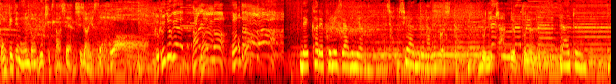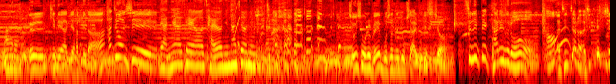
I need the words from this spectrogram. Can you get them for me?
본격적인 운동 64세 시작했어요. 근육의 나이가 없다. 내 칼에 보내지 않으면 천추의 안으로 남을 것이다. 눈이 참 예쁘네. 나도 알아. 늘 기대하게 합니다. 하지원 씨. 네, 안녕하세요. 자연인 하지원입니다. 지원 씨 오늘 왜 모셨는지 혹시 알고 계시죠? 슬립백 달인으로. 어? 아, 진짜로. 아, 진짜.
